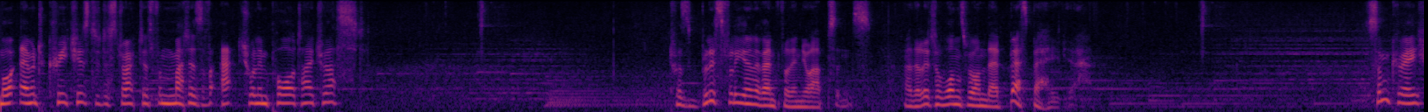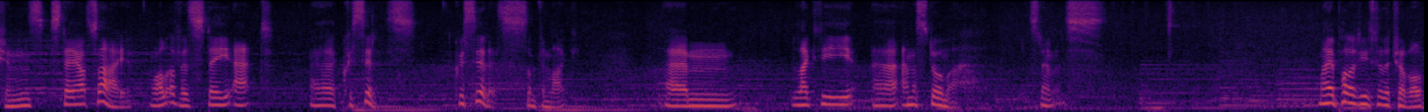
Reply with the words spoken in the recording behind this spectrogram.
More errant creatures to distract us from matters of actual import, I trust? 'Twas blissfully uneventful in your absence, and the little ones were on their best behaviour. Some creations stay outside, while others stay at uh, Chrysalis. Chrysalis, something like. Um, like the uh, Amastoma. Stomas. My apologies for the trouble.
